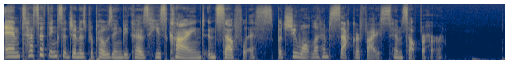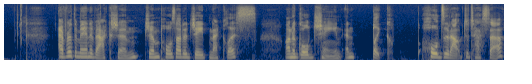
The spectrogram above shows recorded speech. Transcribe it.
And Tessa thinks that Jem is proposing because he's kind and selfless, but she won't let him sacrifice himself for her. Ever the man of action, Jem pulls out a jade necklace on a gold chain and like holds it out to Tessa.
